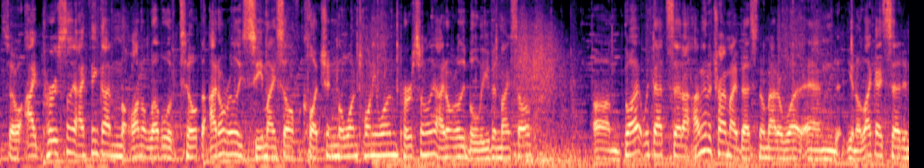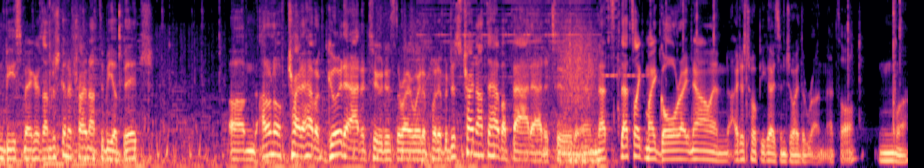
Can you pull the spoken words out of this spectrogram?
so I personally, I think I'm on a level of tilt. I don't really see myself clutching the 121 personally. I don't really believe in myself. Um, but with that said, I, I'm gonna try my best no matter what. And you know, like I said in Beastmakers, I'm just gonna try not to be a bitch. Um, I don't know if try to have a good attitude is the right way to put it, but just try not to have a bad attitude, and that's that's like my goal right now. And I just hope you guys enjoy the run. That's all. Mwah.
